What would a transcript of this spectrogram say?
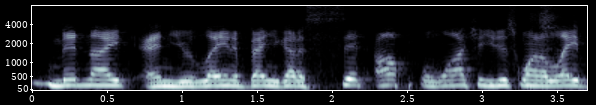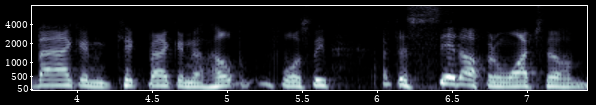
midnight and you're laying in bed. You got to sit up and watch it. You just want to lay back and kick back and help fall asleep. I have to sit up and watch the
